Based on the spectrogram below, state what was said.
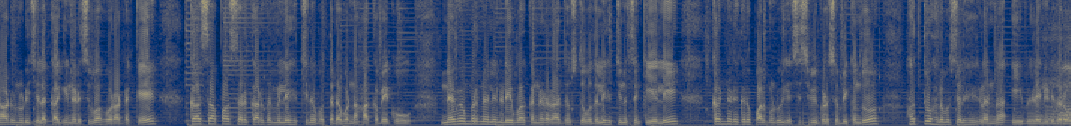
ನಾಡು ನುಡಿ ಜಲಕ್ಕಾಗಿ ನಡೆಸುವ ಹೋರಾಟಕ್ಕೆ ಕಸಾಪ ಸರ್ಕಾರದ ಮೇಲೆ ಹೆಚ್ಚಿನ ಒತ್ತಡವನ್ನು ಹಾಕಬೇಕು. ನವೆಂಬರ್ನಲ್ಲಿ ನಡೆಯುವ ಕನ್ನಡ ರಾಜ್ಯೋತ್ಸವದಲ್ಲಿ ಹೆಚ್ಚಿನ ಸಂಖ್ಯೆಯಲ್ಲಿ ಕನ್ನಡಿಗರು ಪಾಲ್ಗೊಂಡು ಯಶಸ್ವಿಗೊಳಿಸಬೇಕೆಂದು ಹತ್ತು ಹಲವು ಸಲಹೆಗಳನ್ನು ಈ ವೇಳೆ ನೀಡಿದರು.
